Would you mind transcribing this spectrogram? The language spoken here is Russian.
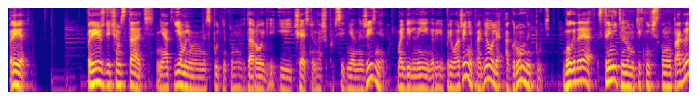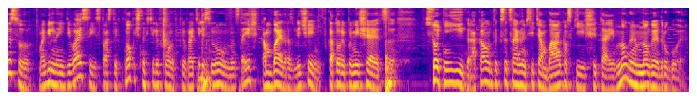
Привет! Прежде чем стать неотъемлемыми спутниками в дороге и частью нашей повседневной жизни, мобильные игры и приложения проделали огромный путь. Благодаря стремительному техническому прогрессу мобильные девайсы из простых кнопочных телефонов превратились ну, в настоящий комбайн развлечений, в который помещаются сотни игр, аккаунты к социальным сетям, банковские счета и многое-многое другое.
